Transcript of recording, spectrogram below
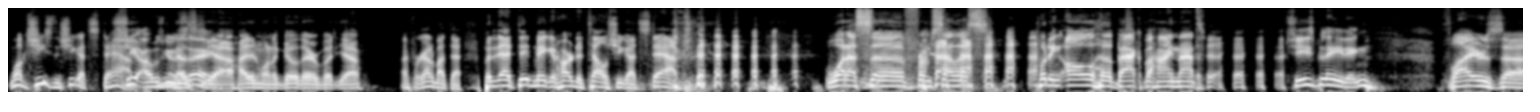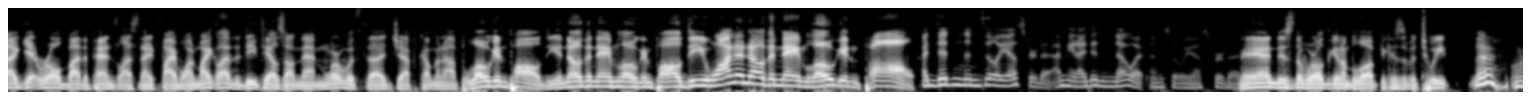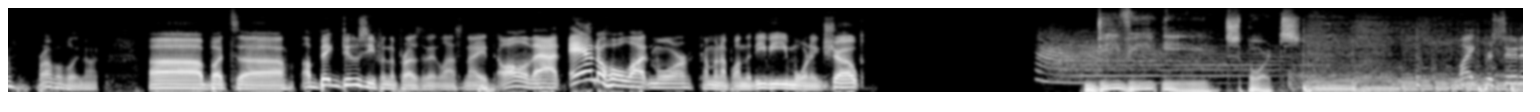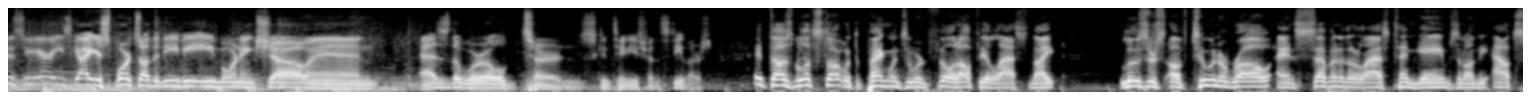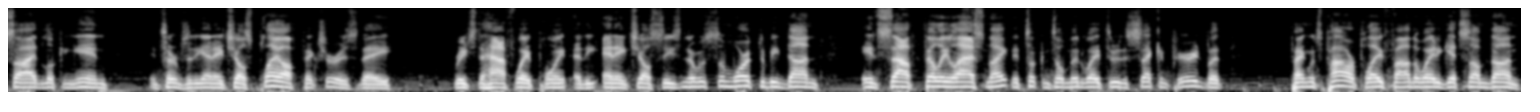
Well, geez, and she got stabbed. She, I was going to say, yeah, I didn't want to go there, but yeah. I forgot about that. But that did make it hard to tell she got stabbed. What a serve from Seles, putting all her back behind that. she's bleeding. Flyers uh, get rolled by the Pens last night, 5 1. Michael have the details on that. More with uh, Jeff coming up. Logan Paul. Do you know the name Logan Paul? Do you want to know the name Logan Paul? I didn't until yesterday. I mean, I didn't know it until yesterday. And is the world going to blow up because of a tweet? Eh, eh, probably not. Uh, but uh, a big doozy from the president last night. All of that and a whole lot more coming up on the DVE Morning Show. DVE Sports. Mike Prisuta is here. He's got your sports on the DVE Morning Show. And as the world turns, continues for the Steelers. It does, but let's start with the Penguins who were in Philadelphia last night. Losers of two in a row and seven of their last 10 games, and on the outside looking in, in terms of the NHL's playoff picture, as they reached the halfway point of the NHL season. There was some work to be done in South Philly last night, and it took until midway through the second period, but Penguins power play found a way to get some done.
